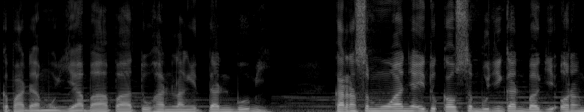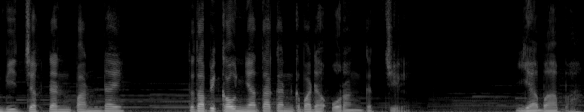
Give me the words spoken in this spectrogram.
kepadamu ya Bapa Tuhan langit dan bumi, karena semuanya itu kau sembunyikan bagi orang bijak dan pandai, tetapi kau nyatakan kepada orang kecil. Ya Bapa,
